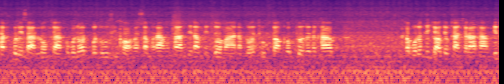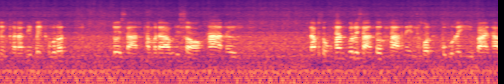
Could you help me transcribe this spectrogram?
ท่านผู้โดยสารลงจากขบวนรถบนดูสิ่งของและสัมภาระของท่านที่นำติดตัวมานำรถถูกต้องครบถ้วนด้วยนะครับขบวนรถที่จอดเทียบชานชาลาทางที่หนึ่งขณะนี้เป็นขบวนรถโดยสารธรรมดาวันที่สองห้าหนึ่งรับส่งท่านผู้โดยสารต้นทางในทนบุรีปลายทาง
